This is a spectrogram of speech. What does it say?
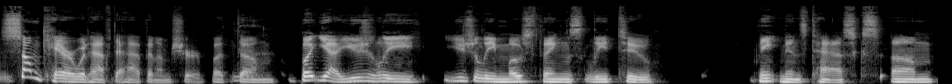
some care would have to happen. I'm sure, but um, but yeah, usually usually most things lead to maintenance tasks, um,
